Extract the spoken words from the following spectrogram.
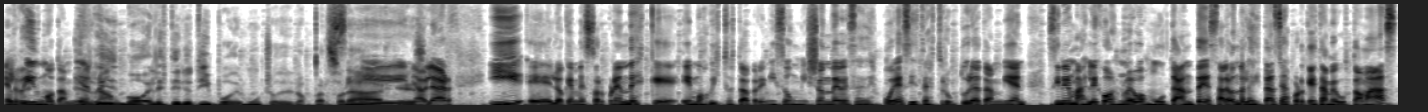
El ritmo también, El ¿no? ritmo, el estereotipo de muchos de los personajes. Sí, ni hablar. Y eh, lo que me sorprende es que hemos visto esta premisa un millón de veces después y esta estructura también. Sin ir más lejos, nuevos mutantes, salvando las distancias porque esta me gustó más,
